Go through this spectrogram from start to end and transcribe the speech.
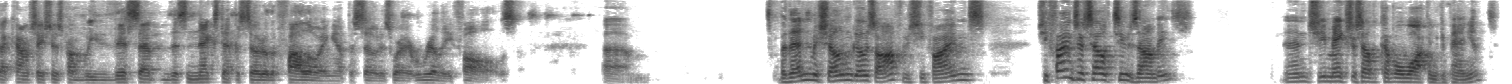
that conversation is probably this ep- this next episode or the following episode is where it really falls. Um, but then Michonne goes off and she finds she finds herself two zombies, and she makes herself a couple walking companions,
